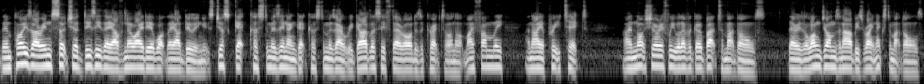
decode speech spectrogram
the employees are in such a dizzy they have no idea what they are doing. It's just get customers in and get customers out, regardless if their orders are correct or not. My family and I are pretty ticked. I'm not sure if we will ever go back to McDonald's. There is a Long John's and Arby's right next to McDonald's.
